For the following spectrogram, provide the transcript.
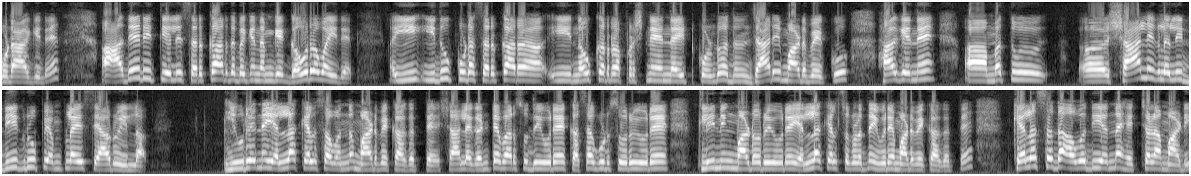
ಕೂಡ ಆಗಿದೆ. ಅದೇ ರೀತಿಯಲ್ಲಿ ಸರ್ಕಾರದ ಬಗ್ಗೆ ನಮಗೆ ಗೌರವ ಇದೆ. ಈ, ಇದು ಕೂಡ ಸರ್ಕಾರ ಈ ನೌಕರರ ಪ್ರಶ್ನೆಯನ್ನ ಇಟ್ಕೊಂಡು ಅದನ್ನು ಜಾರಿ ಮಾಡಬೇಕು. ಹಾಗೆಯೇ ಮತ್ತು ಶಾಲೆಗಳಲ್ಲಿ ಡಿ ಗ್ರೂಪ್ ಎಂಪ್ಲಾಯೀಸ್ ಯಾರೂ ಇಲ್ಲ. ಇವರೇನೆ ಎಲ್ಲ ಕೆಲಸವನ್ನು ಮಾಡಬೇಕಾಗತ್ತೆ. ಶಾಲೆ ಗಂಟೆ ಬಾರಿಸೋದು ಇವರೇ, ಕಸ ಗುಡಿಸೋರು ಇವರೇ ಕ್ಲೀನಿಂಗ್ ಮಾಡೋರು ಇವರೇ, ಎಲ್ಲ ಕೆಲಸಗಳನ್ನ ಇವರೇ ಮಾಡಬೇಕಾಗತ್ತೆ. ಕೆಲಸದ ಅವಧಿಯನ್ನು ಹೆಚ್ಚಳ ಮಾಡಿ,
